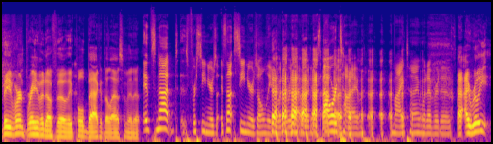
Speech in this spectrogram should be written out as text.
They weren't brave enough though. They pulled back at the last minute. It's not for seniors. It's not seniors only or whatever that one is. Our time, my time, whatever it is. I, I really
